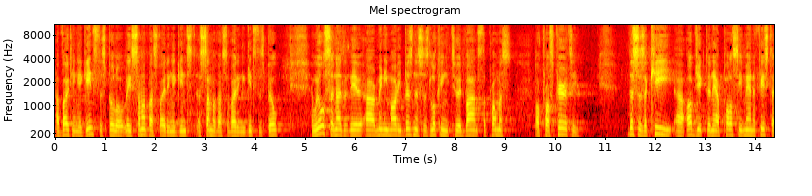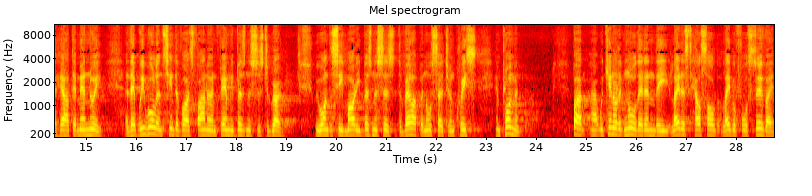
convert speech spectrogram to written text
uh, voting against this bill, or at least some of us voting against, uh, some of us are voting against this bill. And we also know that there are many Māori businesses looking to advance the promise of prosperity. This is a key uh, object in our policy manifesto, Hea Te Mea Nui, that we will incentivise whānau and family businesses to grow. We want to see Māori businesses develop and also to increase employment but uh, we cannot ignore that in the latest household labour force survey,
